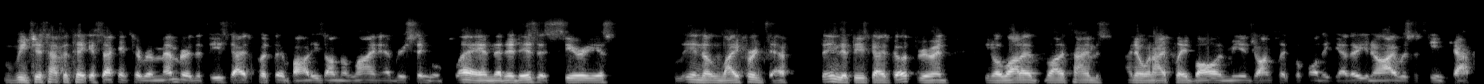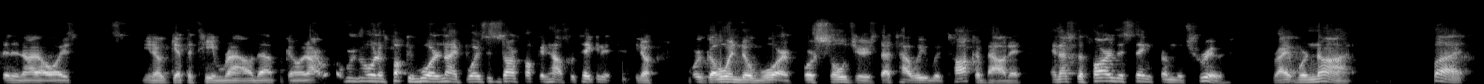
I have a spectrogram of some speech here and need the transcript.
we just have to take a second to remember that these guys put their bodies on the line every single play and that it is a serious you know life or death thing that these guys go through. And you know a lot of a lot of times i know when i played ball and me and john played football together you know i was a team captain and i always you know get the team riled up going "All right, we're going to fucking war tonight boys. This is our fucking house. We're taking it you know we're going to war we're soldiers. That's how we would talk about it. And that's the farthest thing from the truth right? We're not. But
